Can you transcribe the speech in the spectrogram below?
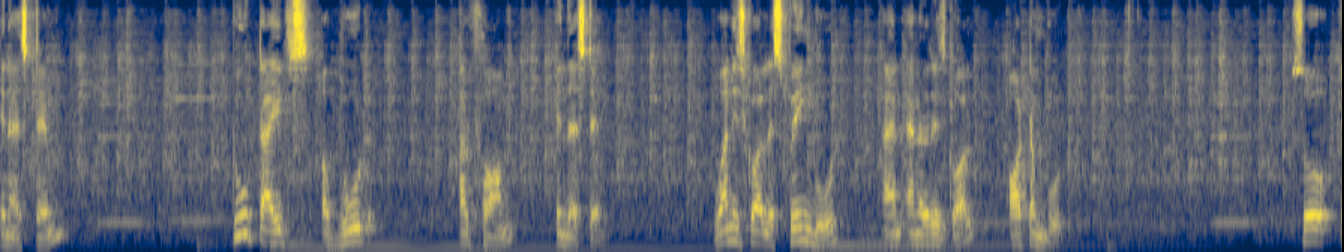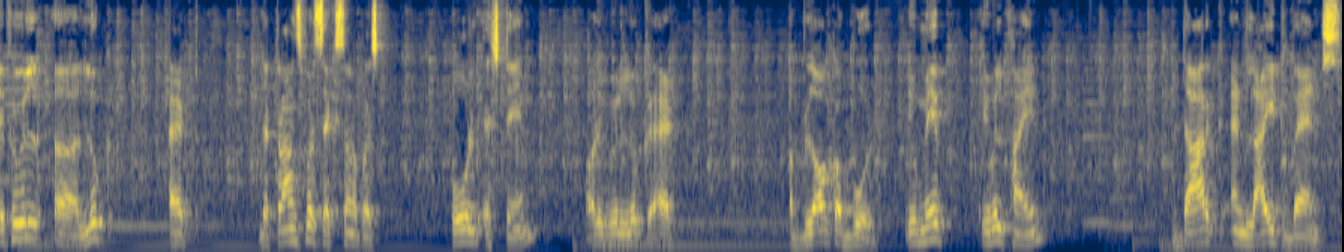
in a stem, two types of wood are formed in the stem. One is called spring wood and another is called autumn wood. So, if you will uh, look at the transverse section of a old stem, or if you will look at a block of wood, you may you will find dark and light bands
